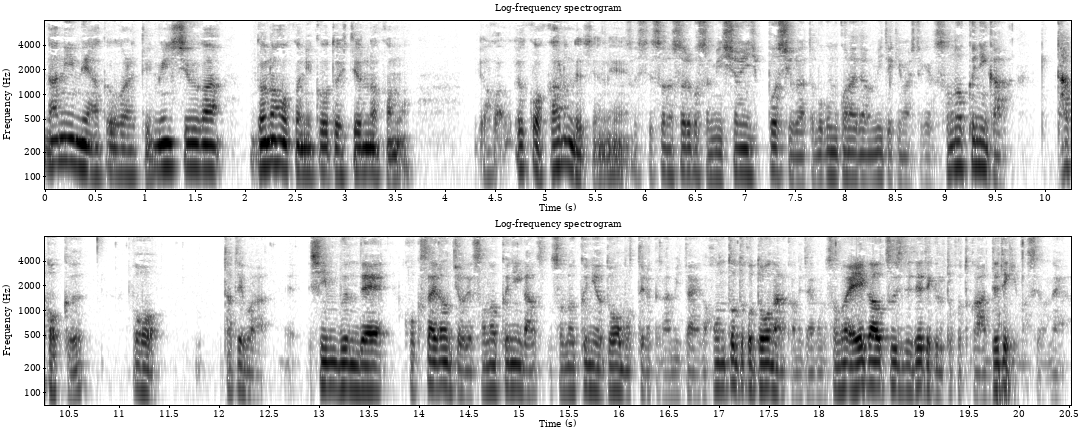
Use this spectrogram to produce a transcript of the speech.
何に憧れて民衆がどの方向に行こうとしているのかもよくわかるんですよね。そしてそのそれこそミッションインポッシブルだと僕もこの間も見てきましたけどその国が他国を例えば新聞で国際論調でその国がその国をどう思ってるかみたいな本当のとこどうなのかみたいなその映画を通じて出てくるとことか出てきますよね。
